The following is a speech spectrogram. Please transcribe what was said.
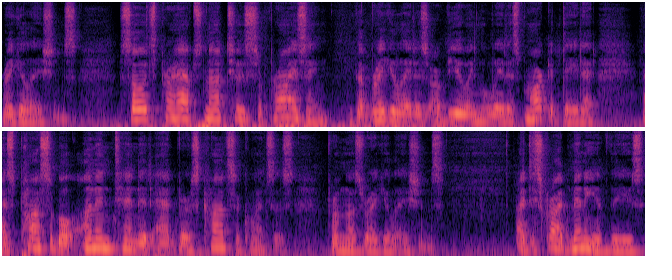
regulations. So it's perhaps not too surprising that regulators are viewing the latest market data as possible unintended adverse consequences from those regulations. I described many of these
